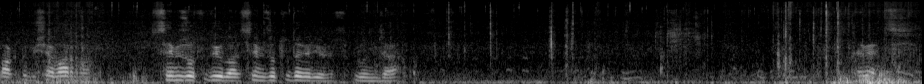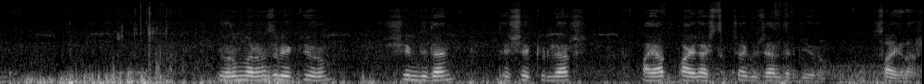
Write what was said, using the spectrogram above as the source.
Farklı bir şey var mı? Semizotu diyorlar. Semizotu da veriyoruz bulunca. Evet. Yorumlarınızı bekliyorum. Şimdiden teşekkürler. Hayat paylaştıkça güzeldir diyorum. Saygılar.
